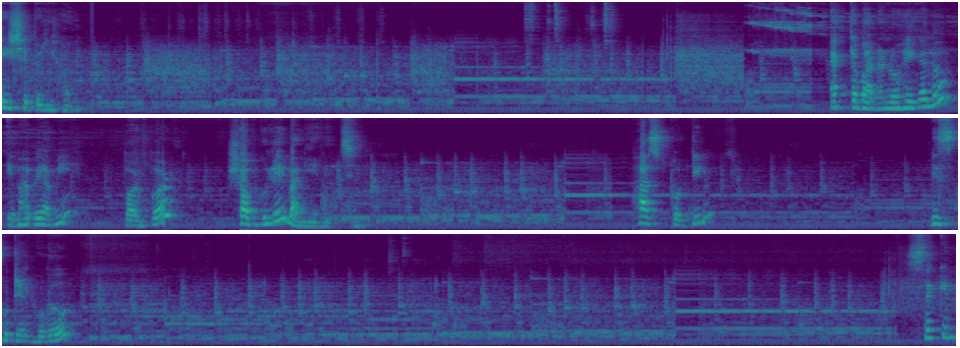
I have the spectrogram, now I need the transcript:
এই শেপেরই হয়। একটা বানানো হয়ে গেল, এভাবে আমি পরপর সবগুলোই বানিয়ে নিচ্ছি। ফার্স্ট কোটিং বিস্কুটের গুঁড়ো, সেকেন্ড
